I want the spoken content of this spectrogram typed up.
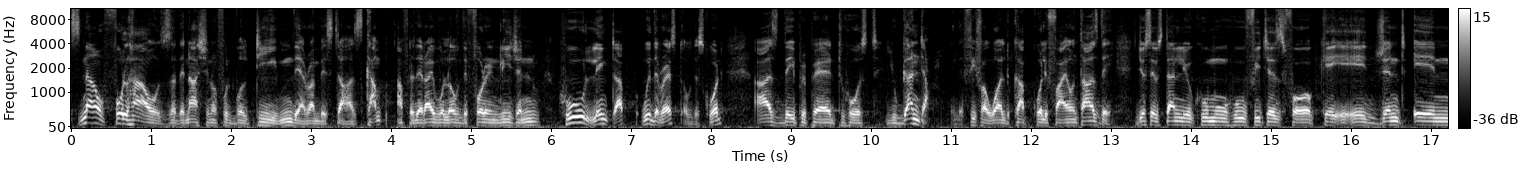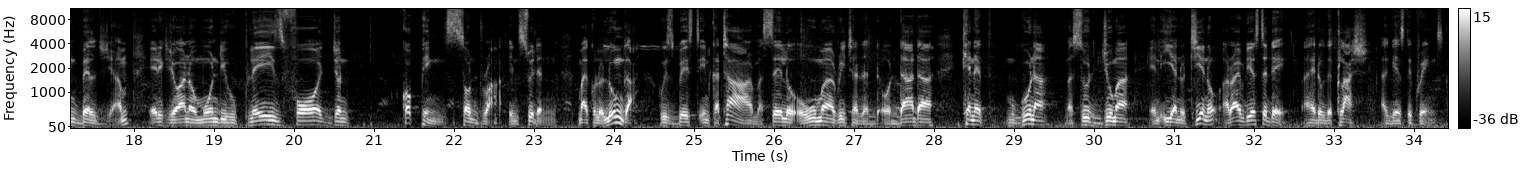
It's now full house at the national football team, the Harambee Stars camp, after the arrival of the foreign legion who linked up with the rest of the squad as they prepared to host Uganda in the FIFA World Cup qualifier on Thursday. Joseph Stanley Okumu, who features for KAA Gent in Belgium, Eric Johanna Omondi, who plays for John Kopping Sondra in Sweden, Michael Olunga, who is based in Qatar, Marcelo Ouma, Richard Odada, Kenneth Muguna, Masud Juma, and Ian Otieno arrived yesterday ahead of the clash against the Cranes.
